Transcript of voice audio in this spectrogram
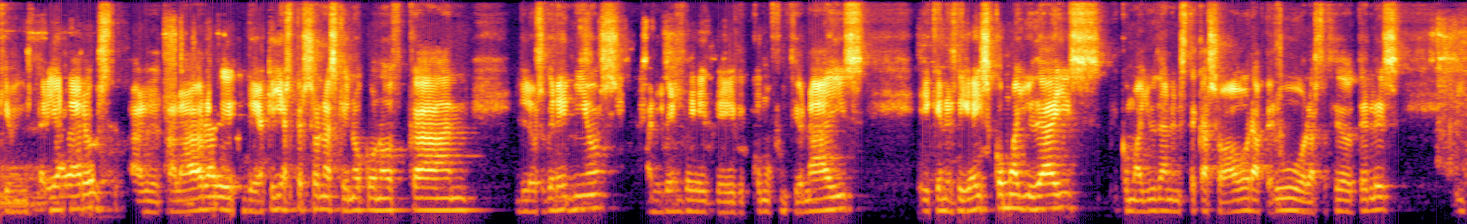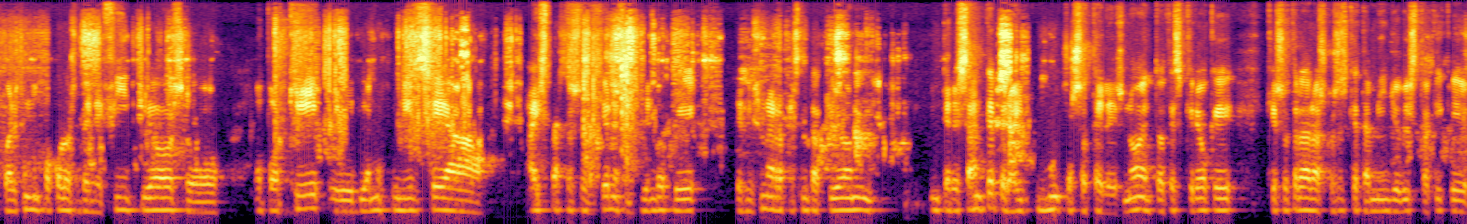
que me gustaría daros a la hora de, de, aquellas personas que no conozcan los gremios a nivel de, cómo funcionáis y que nos digáis cómo ayudáis, cómo ayudan en este caso ahora Perú o la sociedad de hoteles y cuáles son un poco los beneficios o, o por qué, eh, digamos, unirse a, a, estas asociaciones. Entiendo que tenéis una representación interesante, pero hay muchos hoteles, ¿no? Entonces creo que, que, es otra de las cosas que también yo he visto aquí, que,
